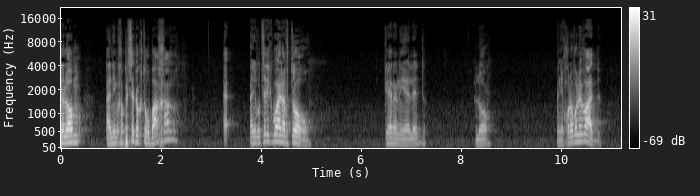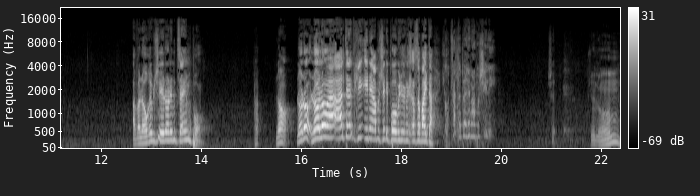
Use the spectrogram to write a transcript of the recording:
שלום, אני מחפש את דוקטור בכר. אה, אני רוצה לקבוע אליו תור. כן, אני ילד. לא. אני יכול לבוא לבד. אבל ההורים שלי לא נמצאים פה. אה, לא, לא, לא, לא, לא, אל תלך, כי הנה אבא שלי פה, הוא בדיוק נכנס הביתה. היא רוצה לדבר עם אבא שלי. ש... שלום,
